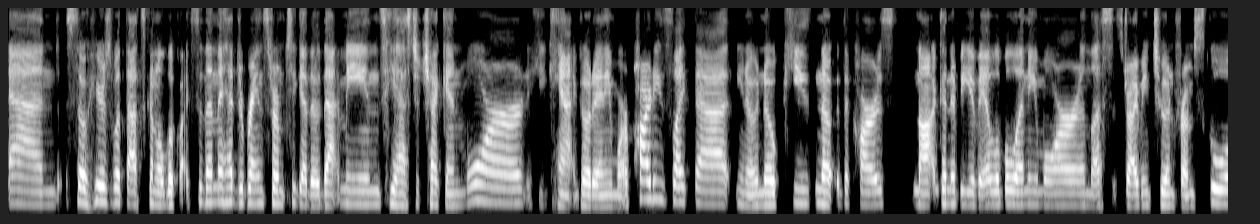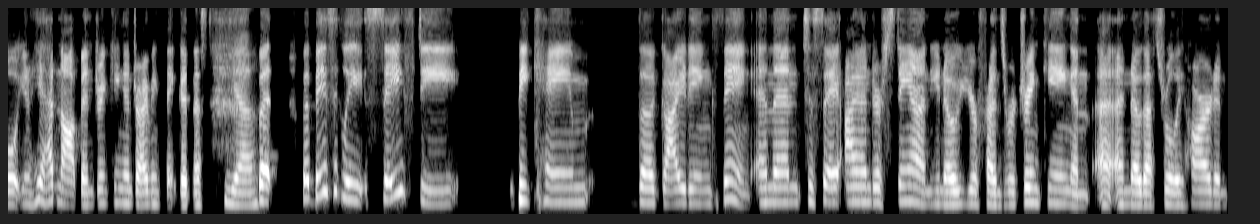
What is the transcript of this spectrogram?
And so here's what that's going to look like. So then they had to brainstorm together. That means he has to check in more. He can't go to any more parties like that. You know, no keys, no, the car's not going to be available anymore unless it's driving to and from school. You know, he had not been drinking and driving, thank goodness. Yeah. But, but basically, safety became the guiding thing and then to say i understand you know your friends were drinking and i know that's really hard and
